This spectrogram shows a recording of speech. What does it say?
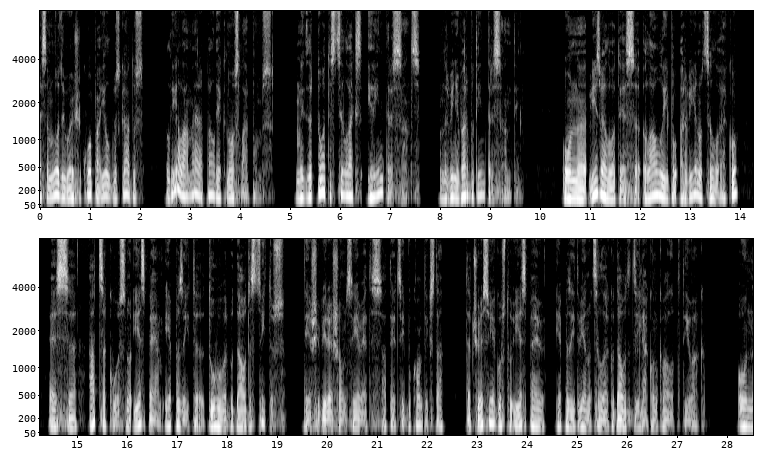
esam nodzīvojuši kopā ilgus gadus, lielā mērā paliek noslēpums. Līdz ar to tas cilvēks ir interesants, un ar viņu var būt interesanti. Un uh, izvēloties laulību ar vienu cilvēku, es uh, atsakos no iespējām iepazīt tuvu varbūt daudzus citus, tieši vīrieša un sievietes attiecību kontekstā, taču es iegūstu iespēju iepazīt vienu cilvēku daudz dziļāk un kvalitatīvāk. Un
